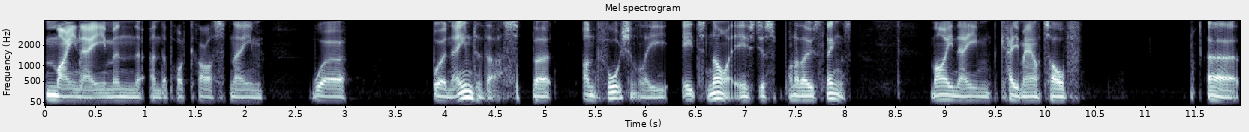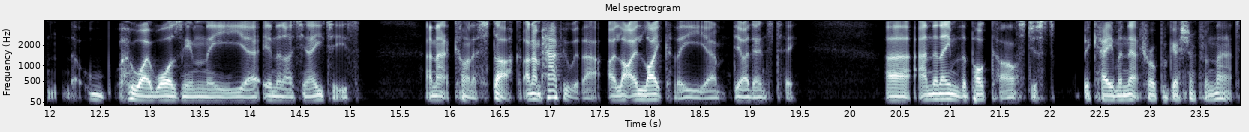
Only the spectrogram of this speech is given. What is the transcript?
my name and the, and the podcast name were were named thus, but unfortunately, it's not. It's just one of those things. My name came out of uh, who I was in the uh, in the 1980s, and that kind of stuck. And I'm happy with that. I, li- I like the um, the identity, uh, and the name of the podcast just became a natural progression from that.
